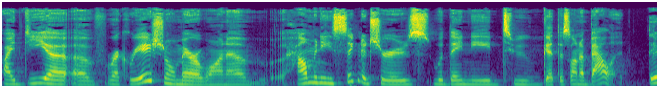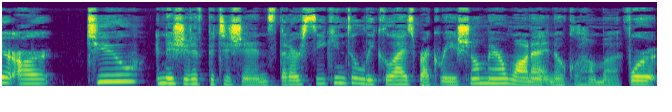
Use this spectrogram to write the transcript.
idea of recreational marijuana, how many signatures would they need to get this on a ballot? There are two initiative petitions that are seeking to legalize recreational marijuana in Oklahoma for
